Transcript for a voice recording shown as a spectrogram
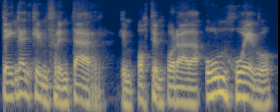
tengan que enfrentar en postemporada un juego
